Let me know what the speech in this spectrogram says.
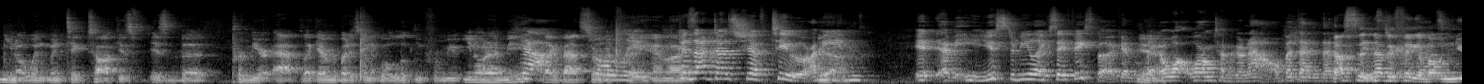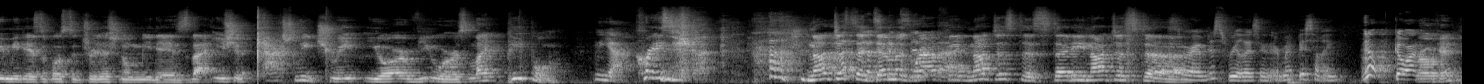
you know, when when TikTok is is the premier app, like everybody's gonna go looking for me. You know what I mean? Yeah, like that sort of thing. And like, Because that does shift too. I Yeah. mean. It, I mean, it used to be like say Facebook and like a wa- long time ago now, but then, then That's another Instagram thing was- about new media as opposed to traditional media is that you should actually treat your viewers like people. yeah, Crazy. not just a just demographic, not just a study, not just a. Sorry, I'm just realizing there might be something. No, go on. We're okay.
